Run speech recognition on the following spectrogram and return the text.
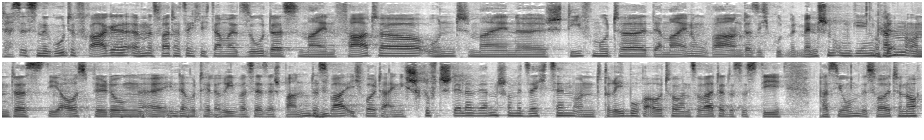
das ist eine gute Frage. Ähm, Es war tatsächlich damals so, dass mein Vater und meine Stiefmutter der Meinung waren, dass ich gut mit Menschen umgehen Okay. kann und dass die Ausbildung äh, in der Hotellerie was sehr, sehr Spannendes Mhm. war. Ich wollte eigentlich Schriftsteller werden schon mit 16 und Drehbuchautor und so weiter. Das ist die Passion bis heute noch.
